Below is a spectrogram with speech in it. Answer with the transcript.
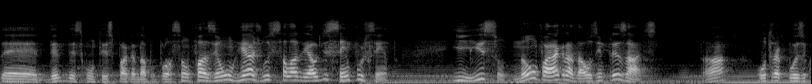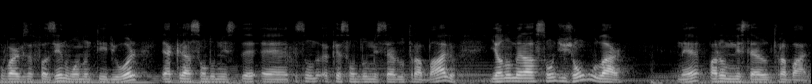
é, dentro desse contexto para agradar a população, fazer um reajuste salarial de 100%. E isso não vai agradar os empresários. Tá? Outra coisa que o Vargas vai fazer no ano anterior é a criação do é, a questão, a questão do Ministério do Trabalho e a numeração de João Goulart né, para o Ministério do Trabalho.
